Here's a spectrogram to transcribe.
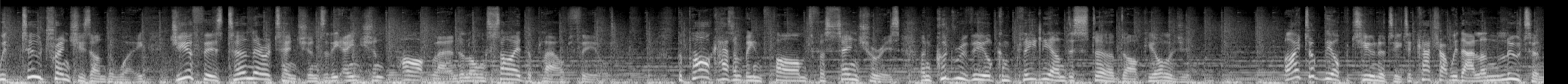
With two trenches underway, Geophys turned their attention to the ancient parkland alongside the ploughed field. The park hasn't been farmed for centuries and could reveal completely undisturbed archaeology. I took the opportunity to catch up with Alan Luton,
